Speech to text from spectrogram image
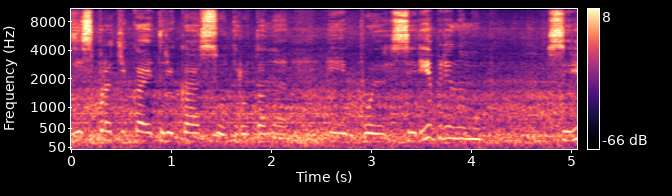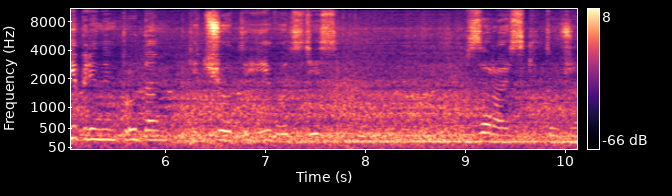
Здесь протекает река Сотр. Вот она и по Серебряному, Серебряным прудам течет. И вот здесь, в Зарайске тоже.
